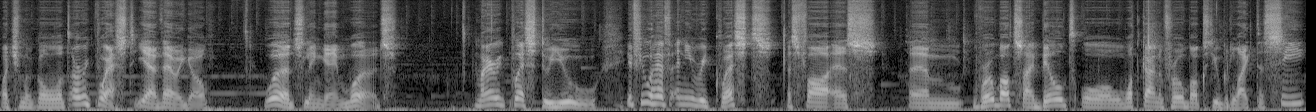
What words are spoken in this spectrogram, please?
what you call it, a request. Yeah, there we go. Words, Lingame, words. My request to you, if you have any requests as far as um, robots I build or what kind of robots you would like to see,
